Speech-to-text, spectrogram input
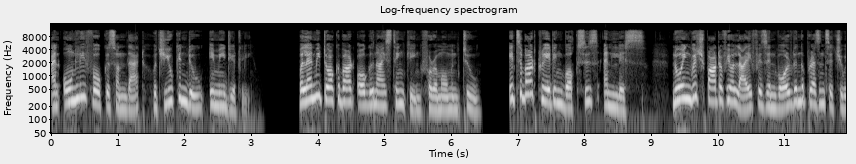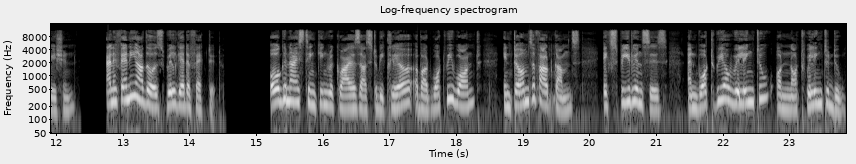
and only focus on that which you can do immediately. But let me talk about organized thinking for a moment too. It's about creating boxes and lists, knowing which part of your life is involved in the present situation, and if any others will get affected. Organized thinking requires us to be clear about what we want in terms of outcomes, experiences, and what we are willing to or not willing to do.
